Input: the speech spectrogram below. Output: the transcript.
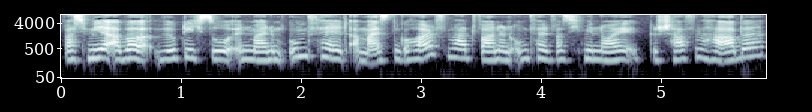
was mir aber wirklich so in meinem Umfeld am meisten geholfen hat, war ein Umfeld, was ich mir neu geschaffen habe.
